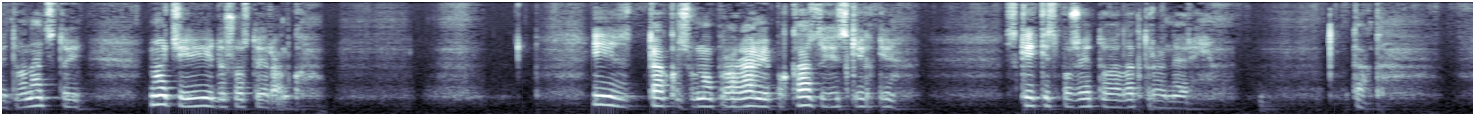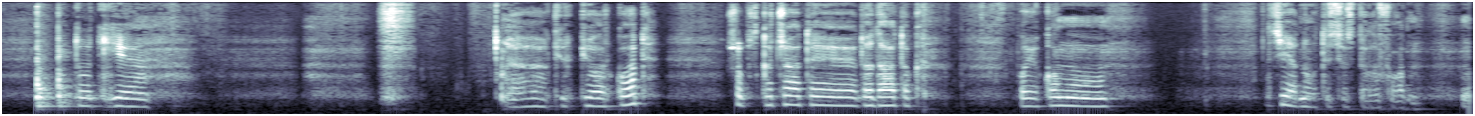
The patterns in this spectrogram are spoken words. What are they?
від 12 ночі і до 6 ранку. І також воно в програмі показує, скільки, скільки спожито електроенергії. Так. Тут є е, QR-код, щоб скачати додаток, по якому з'єднуватися з телефоном.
